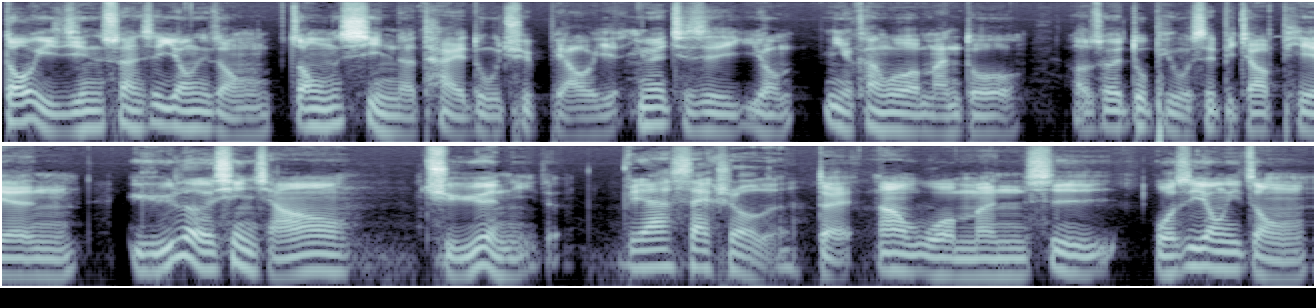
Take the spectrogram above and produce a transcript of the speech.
都已经算是用一种中性的态度去表演，因为其实有你也看过蛮多，呃，所以肚皮舞是比较偏娱乐性，想要。取悦你的，比较 sexual 的。对，那我们是，我是用一种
